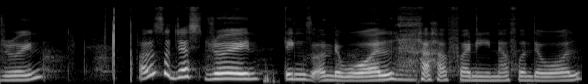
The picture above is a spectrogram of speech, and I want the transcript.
drawing. I also just drawing things on the wall. Funny enough, on the wall.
